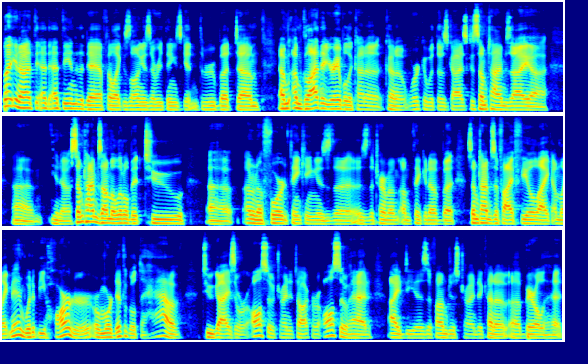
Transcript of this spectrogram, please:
but you know, at the, at, at the end of the day, I feel like as long as everything's getting through, but um, I'm I'm glad that you're able to kind of kind of work it with those guys because sometimes I, uh, um, you know, sometimes I'm a little bit too. Uh, I don't know. Forward thinking is the is the term I'm, I'm thinking of, but sometimes if I feel like I'm like, man, would it be harder or more difficult to have two guys that were also trying to talk or also had ideas if I'm just trying to kind of uh, barrel ahead,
